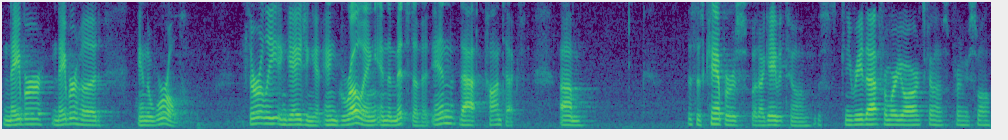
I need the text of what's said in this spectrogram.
neighbor, neighborhood in the world. Thoroughly engaging it and growing in the midst of it in that context. Um, this is campers, but I gave it to him. This, can you read that from where you are? It's kind of pretty small.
